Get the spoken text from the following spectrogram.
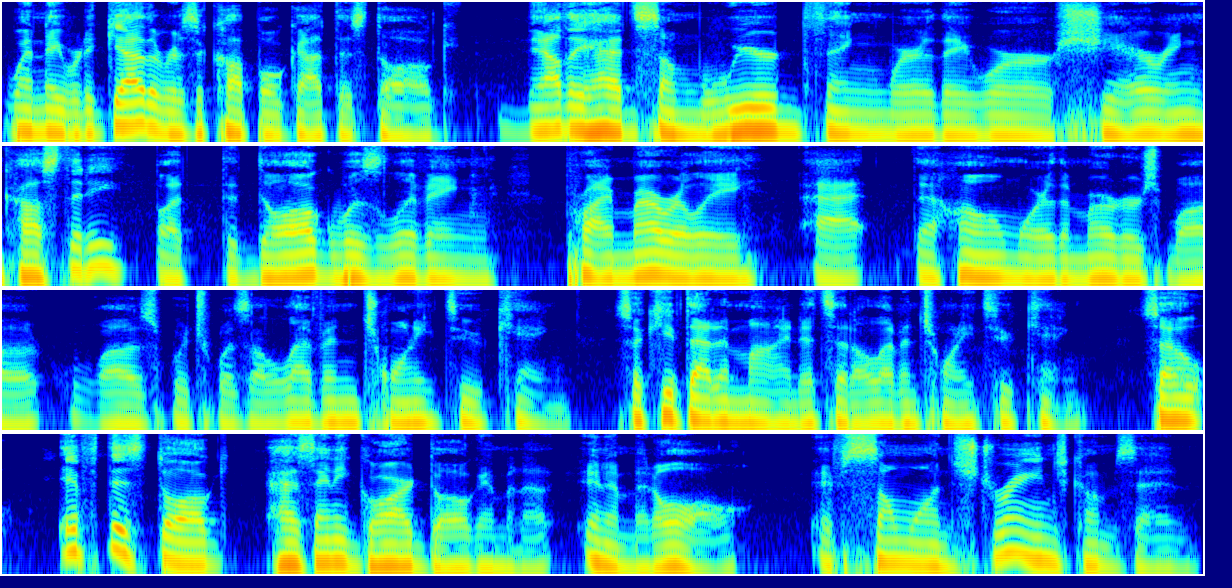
when they were together as a couple, got this dog. Now they had some weird thing where they were sharing custody, but the dog was living primarily at the home where the murders wa- was, which was 1122 King. So keep that in mind. It's at 1122 King. So if this dog has any guard dog in, it- in him at all, if someone strange comes in,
